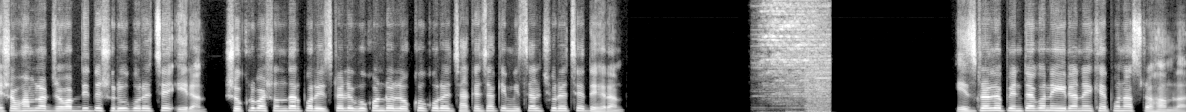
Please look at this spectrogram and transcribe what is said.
এসব হামলার জবাব দিতে শুরু করেছে ইরান। শুক্রবার সন্ধ্যার পর ইসরায়েলি ভূখণ্ড লক্ষ্য করে ঝাঁকে ঝাঁকে মিসাইল ছুড়েছে তেহরান। ইসরায়েলের পেন্টাগনে ইরানের ক্ষেপণাস্ত্র হামলা।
